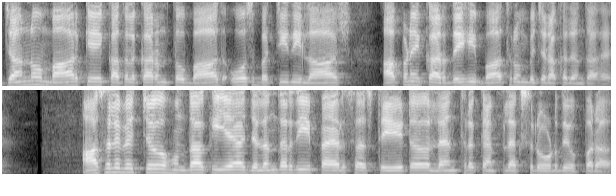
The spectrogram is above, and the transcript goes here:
ਜਾਨੋਂ ਮਾਰ ਕੇ ਕਤਲ ਕਰਨ ਤੋਂ ਬਾਅਦ ਉਸ ਬੱਚੀ ਦੀ ਲਾਸ਼ ਆਪਣੇ ਘਰ ਦੇ ਹੀ ਬਾਥਰੂਮ ਵਿੱਚ ਰੱਖ ਦਿੰਦਾ ਹੈ। ਅਸਲ ਵਿੱਚ ਹੁੰਦਾ ਕੀ ਹੈ, ਜਲੰਧਰ ਦੀ Paras estate leather complex road ਦੇ ਉੱਪਰ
